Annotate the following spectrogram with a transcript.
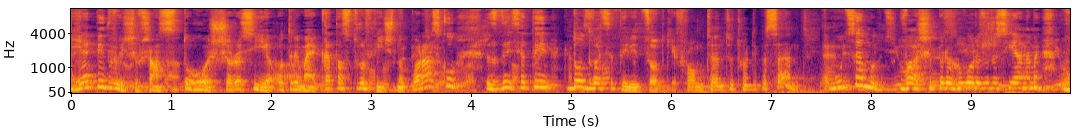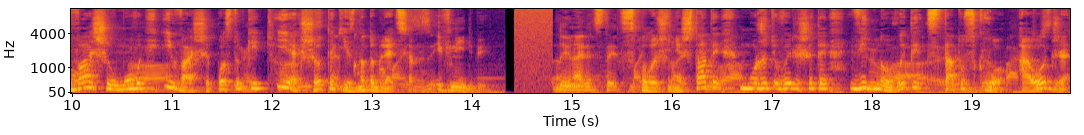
Я підвищив шанси того, що Росія отримає катастрофічну поразку з 10 до 20%. from 10 to 20%. Тому це будуть ваші переговори з росіянами, ваші умови і ваші поступки, і якщо такі знадобляться. Сполучені Штати можуть вирішити відновити статус-кво, а отже,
